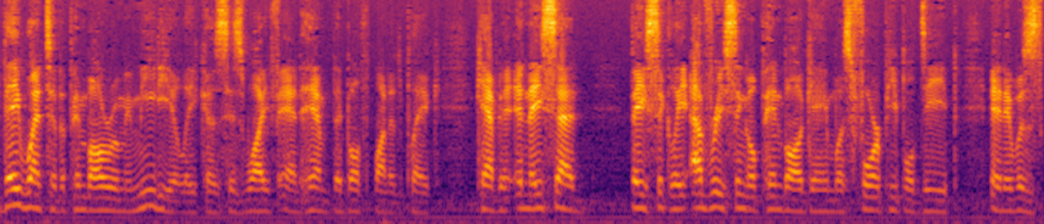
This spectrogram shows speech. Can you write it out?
they went to the pinball room immediately because his wife and him they both wanted to play cabinet, and they said basically every single pinball game was four people deep, and it was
